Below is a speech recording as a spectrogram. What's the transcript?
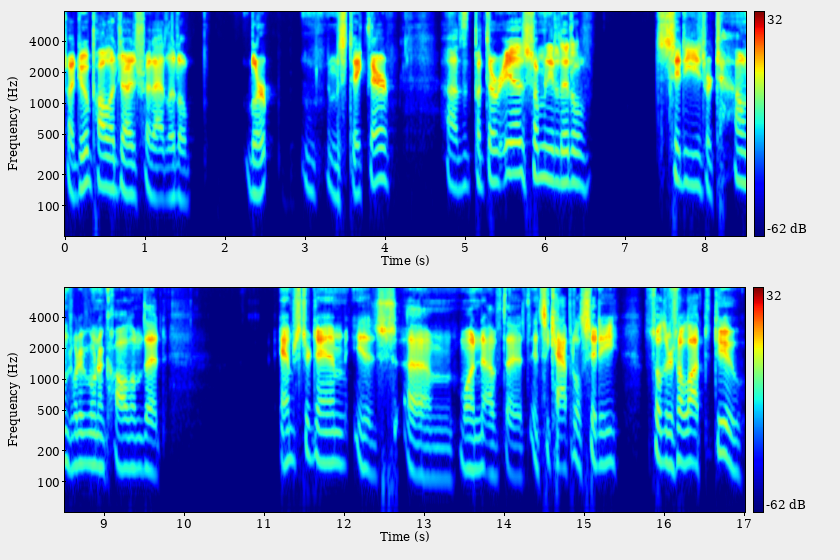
So I do apologize for that little blurb mistake there. Uh, but there is so many little cities or towns, whatever you want to call them, that Amsterdam is um, one of the. It's a capital city, so there's a lot to do.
